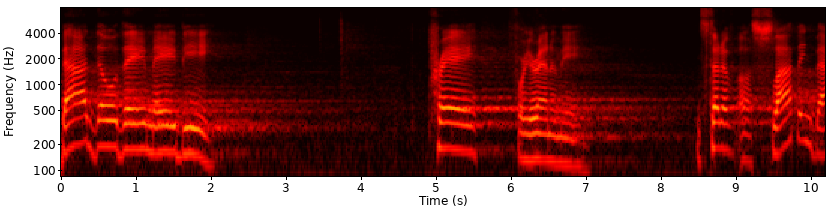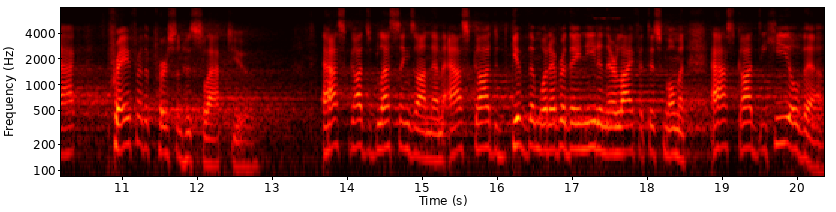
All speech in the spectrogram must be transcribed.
bad though they may be. Pray for your enemy. Instead of uh, slapping back, pray for the person who slapped you. Ask God's blessings on them. Ask God to give them whatever they need in their life at this moment. Ask God to heal them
